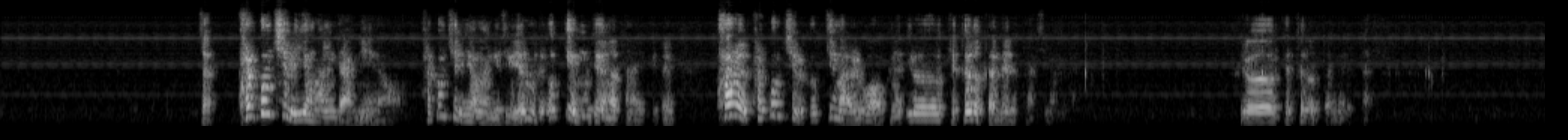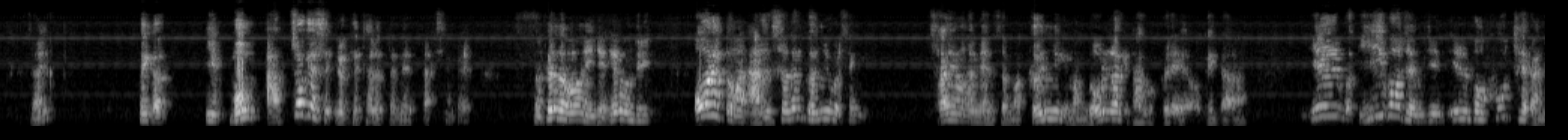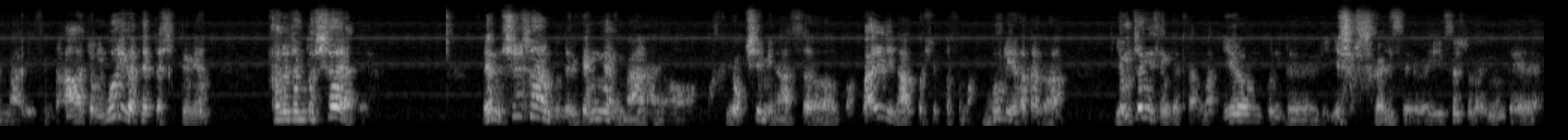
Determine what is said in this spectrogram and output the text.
자 팔꿈치를 이용하는 게 아니에요. 팔꿈치를 이용하는 게 지금 여러분들 어깨에 문제가 나타나 있기 때문에 팔을 팔꿈치를 꺾지 말고 그냥 이렇게 들었다 내렸다 하시는 거예요. 이렇게 들었다 내렸다. 자, 그러니까 이 몸 앞쪽에서 이렇게 들었다 내렸다 하시는 거예요. 어, 그러다 보면 이제 여러분들이 오랫동안 안 쓰던 근육을 생, 사용하면서 막 근육이 막 놀라기도 하고 그래요. 그러니까 1보, 2보 전진, 1보 후퇴라는 말이 있습니다. 아, 좀 무리가 됐다 싶으면 하루 정도 쉬어야 돼요. 여러분 실수하는 분들이 굉장히 많아요. 욕심이 나서 빨리 낫고 싶어서 막 무리하다가 염증이 생겼다. 막 이런 분들이 있을 수가 있어요. 왜 있을 수가 있는데.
